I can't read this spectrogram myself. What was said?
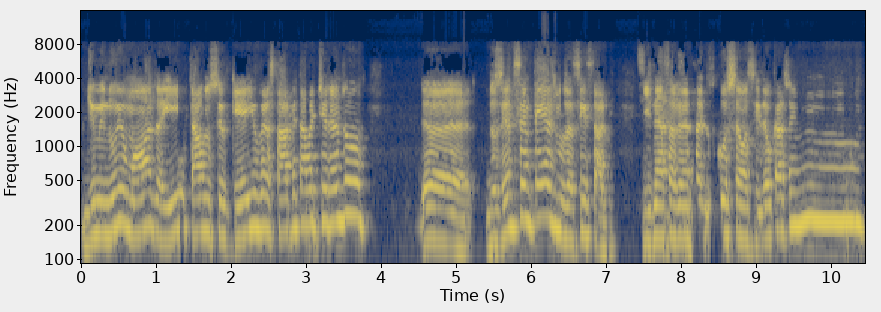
diminui o modo aí e tal, não sei o que, e o Verstappen tava tirando uh, 200 centésimos, assim, sabe? E nessa, nessa discussão, assim, daí o cara assim, hum,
